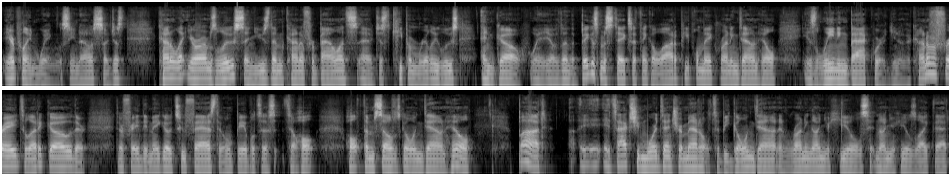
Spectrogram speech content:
airplane wings, you know. So just kind of let your arms loose and use them kind of for balance. Uh, just keep them really loose and go. Well, you know, the biggest mistakes I think a lot of people make running downhill is leaning backward. You know, they're kind of afraid to let it go. They're they're afraid they may go too fast. They won't be able to to halt halt themselves going downhill. But it's actually more detrimental to be going down and running on your heels, hitting on your heels like that.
